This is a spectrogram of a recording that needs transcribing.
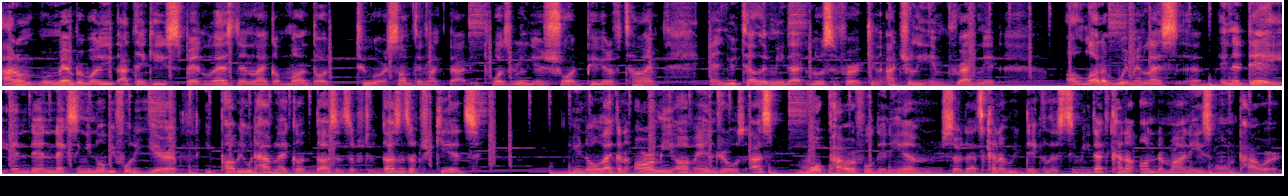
I don't remember, but he, I think he spent less than like a month or two or something like that. It was really a short period of time. And you're telling me that Lucifer can actually impregnate a lot of women less uh, in a day, and then next thing you know, before the year, he probably would have like a dozens of dozens of kids. You know, like an army of angels as more powerful than him. So that's kind of ridiculous to me. That kind of undermines his own power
